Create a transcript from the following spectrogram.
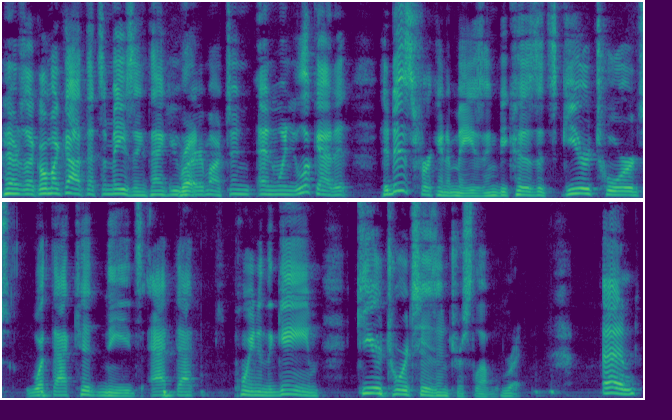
Parents are like, Oh my God, that's amazing. Thank you Right. very much. And, and when you look at it, it is freaking amazing because it's geared towards what that kid needs at that point in the game, geared towards his interest level. Right. And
